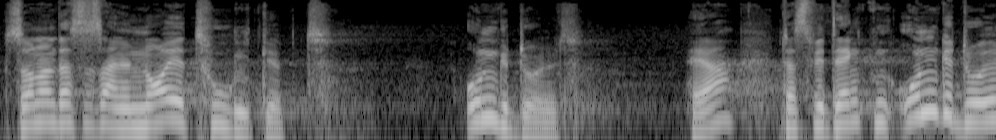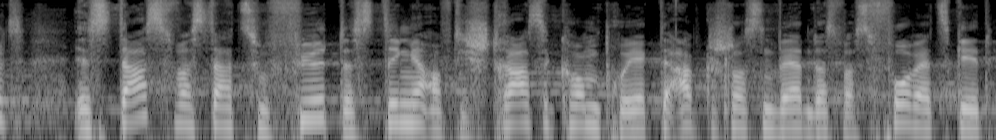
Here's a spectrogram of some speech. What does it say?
sondern dass es eine neue Tugend gibt. Ungeduld. Ja, dass wir denken, Ungeduld ist das, was dazu führt, dass Dinge auf die Straße kommen, Projekte abgeschlossen werden, dass was vorwärts geht.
